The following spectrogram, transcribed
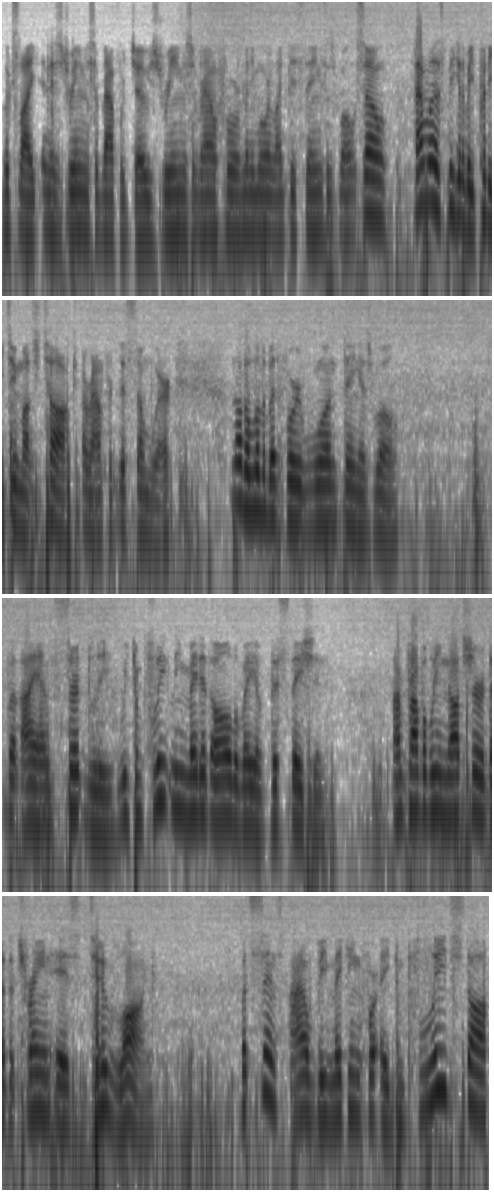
looks like in his dreams about for Joe's dreams around for many more like these things as well. So that must be going to be pretty too much talk around for this somewhere. Not a little bit for one thing as well. But I am certainly, we completely made it all the way of this station. I'm probably not sure that the train is too long. But since I'll be making for a complete stop,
